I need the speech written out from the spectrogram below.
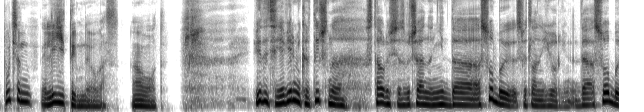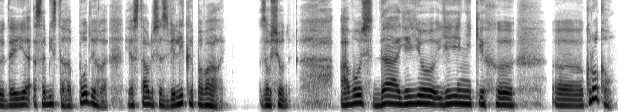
Путін легітымны у вас. Вот. Ведаце я вельмі крытычна стаўлюся звычайна не да асобы Святланы Георгіны да асобы да яе асабістага подвіга я стаўлюся з вялікай павагай заўсёды. А вось да яе яе нейкіх э, э, крокаў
